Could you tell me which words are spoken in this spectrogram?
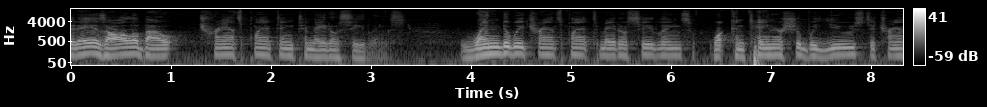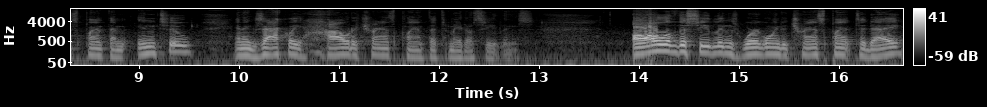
Today is all about transplanting tomato seedlings. When do we transplant tomato seedlings? What container should we use to transplant them into? And exactly how to transplant the tomato seedlings. All of the seedlings we're going to transplant today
